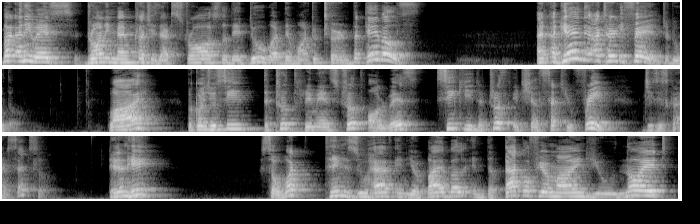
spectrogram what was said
But anyways, drowning man clutches at straw, so they do what they want to turn the tables. And again, they utterly fail to do though. Why? Because you see, the truth remains truth always, Seek ye the truth, it shall set you free. Jesus Christ said so. Didn't he? So, what things you have in your Bible, in the back of your mind, you know it.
